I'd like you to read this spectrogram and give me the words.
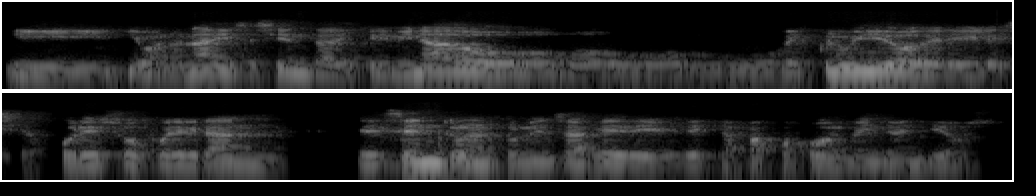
y, bueno, nadie se sienta discriminado o, excluido de la iglesia. Por eso fue el gran el centro de nuestro mensaje de, esta Pascua Joven 2022.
